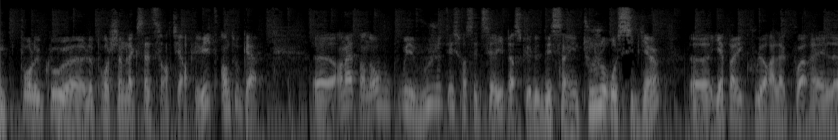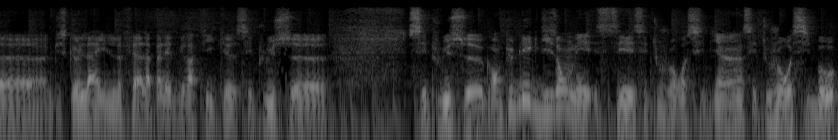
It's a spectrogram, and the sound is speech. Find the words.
pour le coup, le prochain Black Sad sortira plus vite. En tout cas, en attendant, vous pouvez vous jeter sur cette série parce que le dessin est toujours aussi bien. Il n'y a pas les couleurs à l'aquarelle, puisque là, il le fait à la palette graphique. C'est plus... c'est plus euh, grand public, disons, mais c'est toujours aussi bien, c'est toujours aussi beau,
